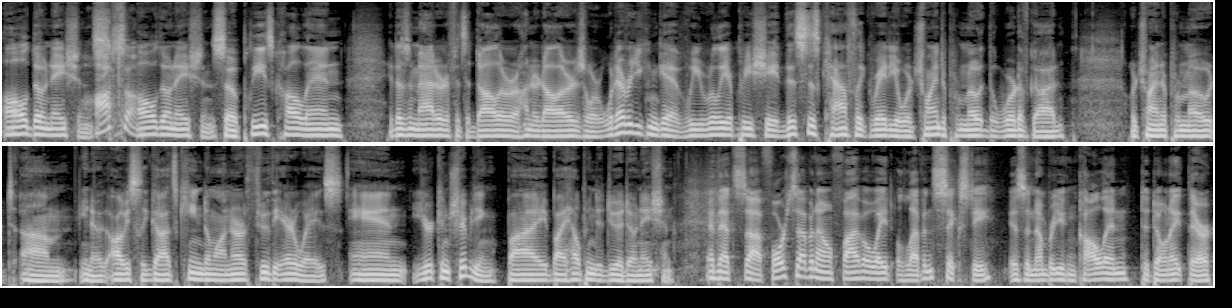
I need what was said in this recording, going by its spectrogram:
all donations. Awesome. All donations. So please call in. It doesn't matter if it's a dollar or a hundred dollars or whatever you can give. We really appreciate. This is Catholic Radio. We're trying to promote the Word of God. We're trying to promote, um, you know, obviously God's kingdom on earth through the airways, and you're contributing by by helping to do a donation. And that's uh, 470 508 1160 is the number you can call in to donate there.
